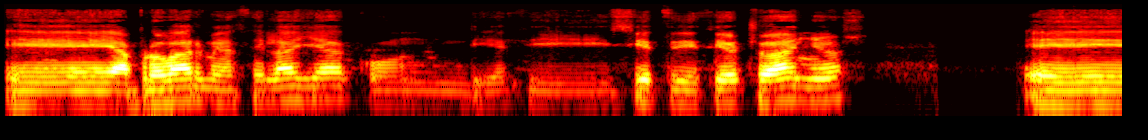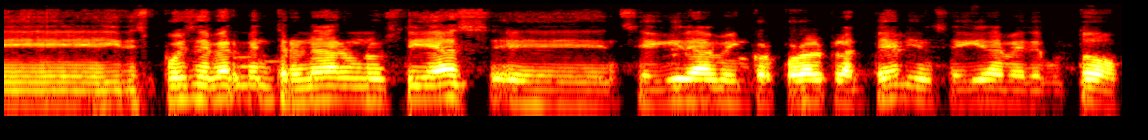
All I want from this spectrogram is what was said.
eh, a probarme a Celaya con 17, 18 años eh, y después de verme entrenar unos días, eh, enseguida me incorporó al plantel y enseguida me debutó.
